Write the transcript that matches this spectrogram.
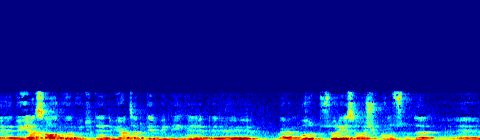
e, Dünya Sağlık Örgütü de, Dünya Tabipleri Birliği de e, yani bu Suriye Savaşı konusunda e,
